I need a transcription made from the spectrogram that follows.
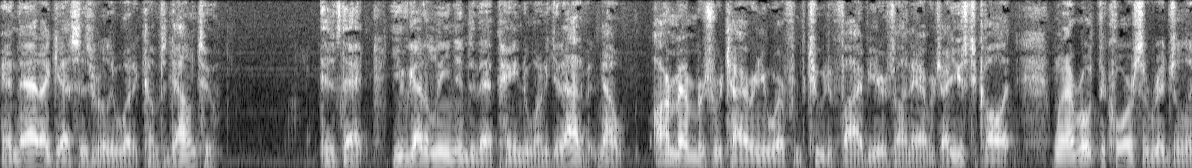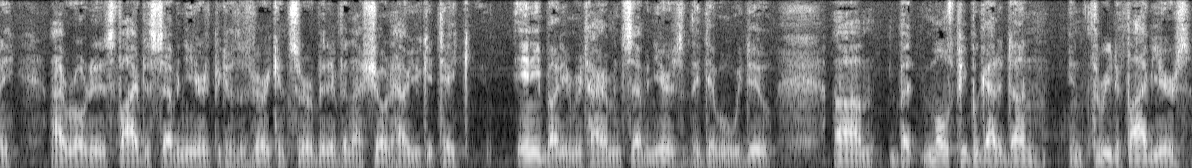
And that, I guess, is really what it comes down to is that you've got to lean into that pain to want to get out of it. Now, our members retire anywhere from two to five years on average. I used to call it, when I wrote the course originally, I wrote it as five to seven years because it was very conservative and I showed how you could take anybody in retirement seven years if they did what we do. Um, but most people got it done in three to five years.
